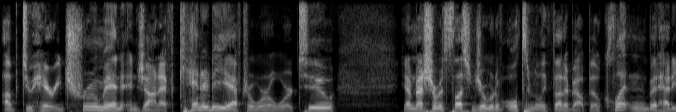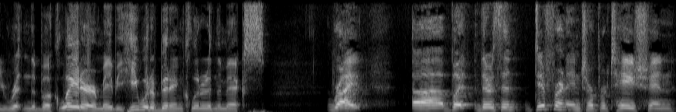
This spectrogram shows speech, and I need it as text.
up to Harry Truman and John F. Kennedy after World War II. You know, I'm not sure what Schlesinger would have ultimately thought about Bill Clinton, but had he written the book later, maybe he would have been included in the mix. Right. Uh, but there's a different interpretation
